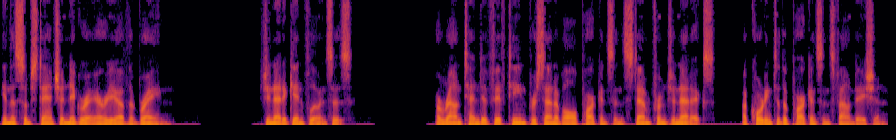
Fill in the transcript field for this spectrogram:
in the substantia nigra area of the brain. Genetic influences Around 10 to 15% of all Parkinson's stem from genetics, according to the Parkinson's Foundation.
